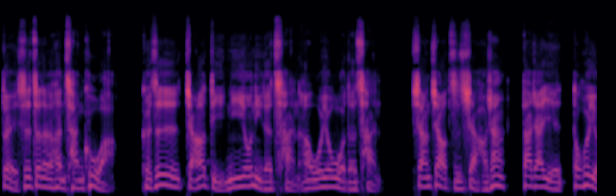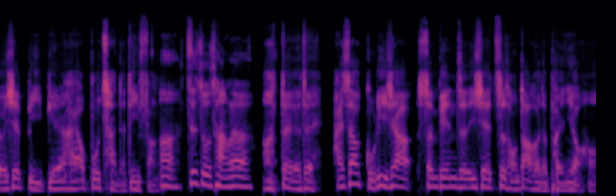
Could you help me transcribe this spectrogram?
对，是真的很残酷啊。可是讲到底，你有你的惨啊，我有我的惨，相较之下，好像大家也都会有一些比别人还要不惨的地方。嗯，知足常乐啊，对对对，还是要鼓励一下身边的一些志同道合的朋友哈。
